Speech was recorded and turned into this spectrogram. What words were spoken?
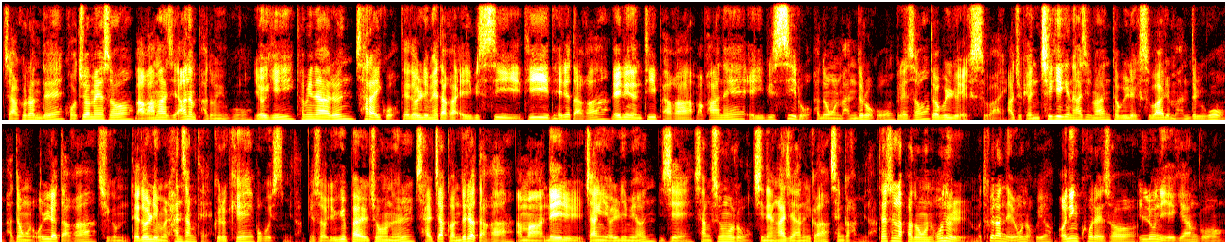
자, 그런데 고점에서 마감하지 않은 파동이고 여기 터미널은 살아있고 되돌림에다가 A, B, C, D 내려다가 내리는 D파가 막판에 A, B, C로 파동을 만들었고 그래서 WXY 아주 변칙이긴 하지만 WXY를 만들고 파동을 올려다가 지금 되돌림을 한 상태 그렇게 보고 있습니다. 그래서 618 존을 살짝 건드렸다가 아마 내일 장이 열리면 이제 상승으로 진행하지 않을까 생각합니다. 테슬라 파동은 오늘 뭐 특별한 내용은 없고요. 어닝콜에서 일론이 얘기한 거뭐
